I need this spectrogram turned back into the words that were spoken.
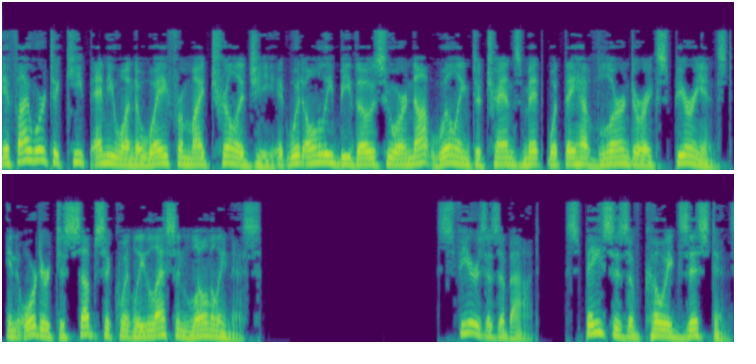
If I were to keep anyone away from my trilogy it would only be those who are not willing to transmit what they have learned or experienced in order to subsequently lessen loneliness. Spheres is about spaces of coexistence,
